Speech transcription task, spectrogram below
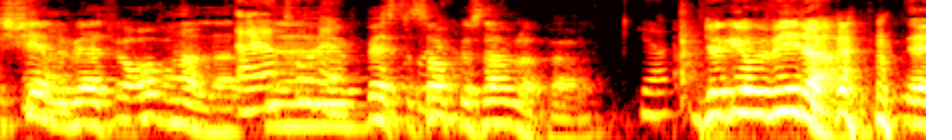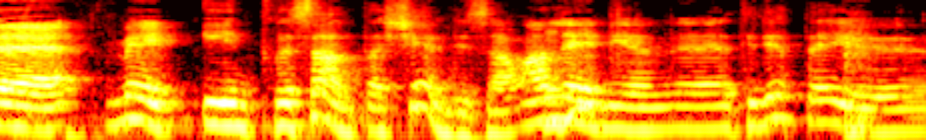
Känner vi att vi har avhandlat Ja, jag tror det. eh, bästa saker att samla på? Då går vi vidare eh, med intressanta kändisar. Anledningen eh, till detta är ju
